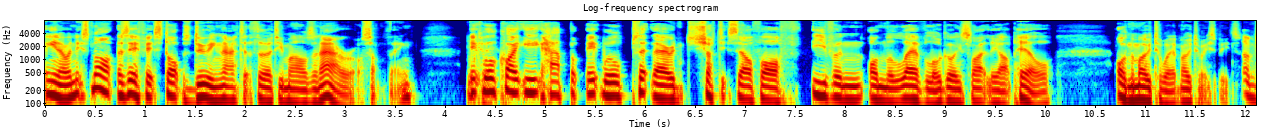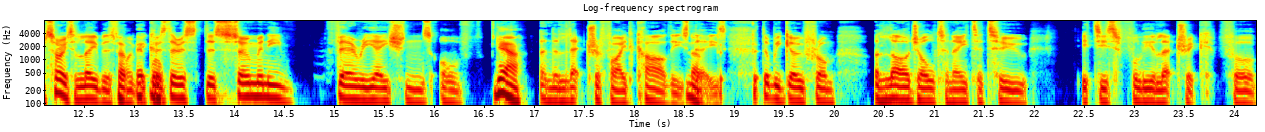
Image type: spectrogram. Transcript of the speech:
you know and it's not as if it stops doing that at 30 miles an hour or something it will quite eat hap- it will sit there and shut itself off even on the level or going slightly uphill on the motorway at motorway speeds I'm sorry to labour this So point because there's there's so many variations of yeah an electrified car these No, days that we go from a large alternator to it is fully electric for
